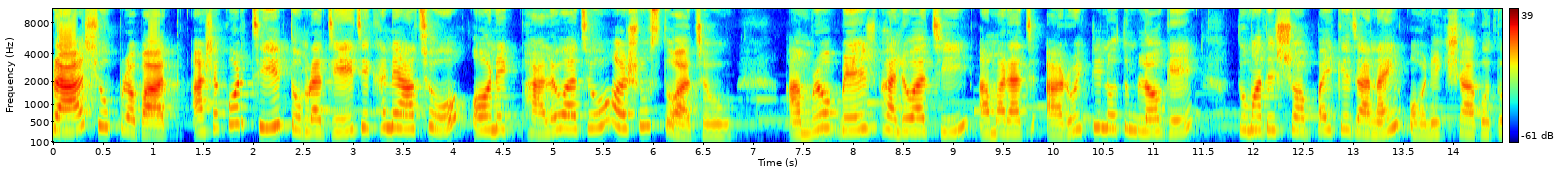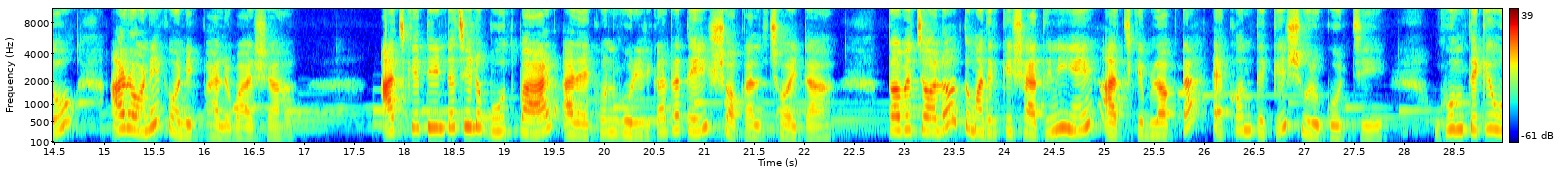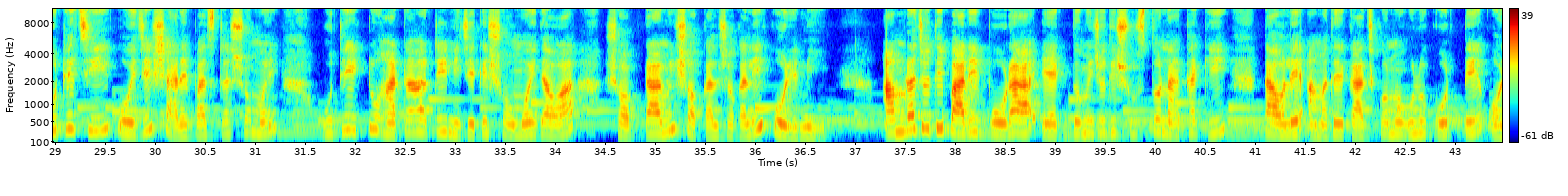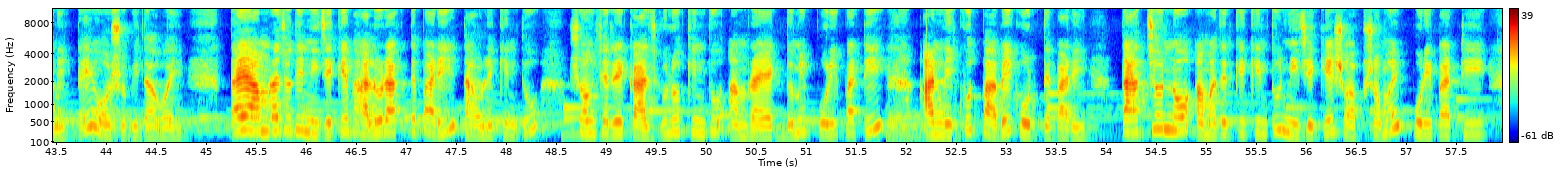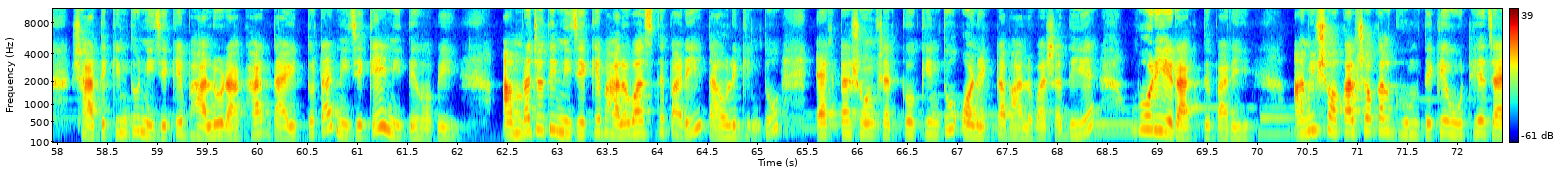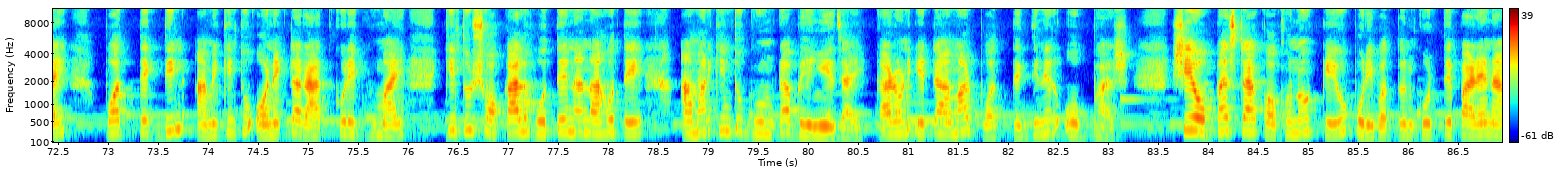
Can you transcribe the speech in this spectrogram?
বন্ধুরা, সুপ্রভাত। আশা করছি তোমরা যে যেখানে আছো অনেক ভালো আছো আর সুস্থ আছো। আমরাও বেশ ভালো আছি। আমার আজ আরও একটি নতুন ব্লগে তোমাদের সবাইকে জানাই অনেক স্বাগত আর অনেক অনেক ভালোবাসা। আজকের দিনটা ছিল বুধবার আর এখন ঘড়ির কাটাতেই সকাল ছয়টা। তবে চলো তোমাদেরকে সাথে নিয়ে আজকে ব্লগটা এখন থেকে শুরু করছি। ঘুম থেকে উঠেছি, ওই যে সাড়ে পাঁচটার সময়। উঠে একটু হাঁটাহাঁটি, নিজেকে সময় দেওয়া, সবটা আমি সকাল সকালেই করে নিই। আমরা যদি বাড়ির বোরা একদমই যদি সুস্থ না থাকি, তাহলে আমাদের কাজকর্মগুলো করতে অনেকটাই অসুবিধা হয়। তাই আমরা যদি নিজেকে ভালো রাখতে পারি, তাহলে কিন্তু সংসারের কাজগুলো কিন্তু আমরা একদমই পরিপাটি আর নিখুঁতভাবে করতে পারি। তার জন্য আমাদেরকে কিন্তু নিজেকে সবসময় পরিপাটি, সাথে কিন্তু নিজেকে ভালো রাখার দায়িত্বটা নিজেকেই নিতে হবে। আমরা যদি নিজেকে ভালোবাসতে পারি, তাহলে কিন্তু একটা সংসারকেও কিন্তু অনেকটা ভালোবাসা দিয়ে ভরিয়ে রাখতে পারি। আমি সকাল সকাল ঘুম থেকে উঠে যাই, প্রত্যেক দিন আমি কিন্তু অনেকটা রাত করে ঘুমাই, কিন্তু সকাল হতে না না হতে আমার কিন্তু ঘুমটা ভেঙে যায়, কারণ এটা আমার প্রত্যেক দিনের অভ্যাস। সে অভ্যাসটা কখনো কেউ পরিবর্তন করতে পারে না,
